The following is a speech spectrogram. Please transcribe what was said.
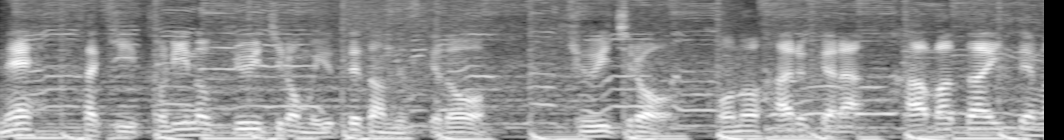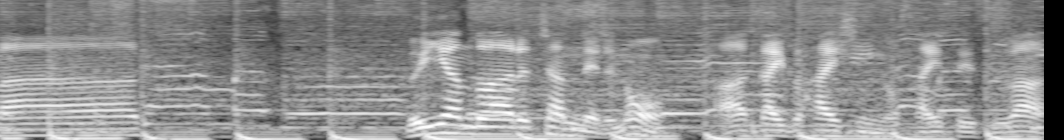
ねさっき鳥の九一郎も言ってたんですけど九一郎この春から羽ばたいてます。V&R チャンネルのアーカイブ配信の再生数は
